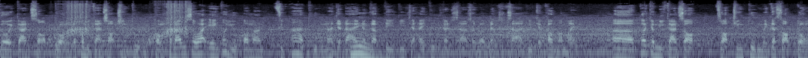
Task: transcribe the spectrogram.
โดยการสอบตรง แล้วก็มีการสอบชิงทุน ของคณะวิศวะเองก็อยู่ประมาณ 15 ทุนน่าจะได้นะครับที่ที่จะให้ทุนการศึกษาสำหรับนักศึกษาที่จะเข้ามาใหม่เอ่อก็จะมีการสอบสอบชิงทุนเหมือนกับสอบตรง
